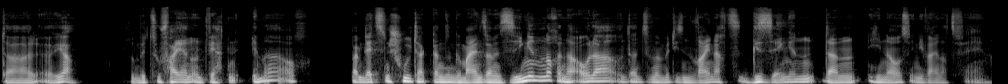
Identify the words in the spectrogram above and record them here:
da, äh, ja, so mit zu feiern. Und wir hatten immer auch beim letzten Schultag dann so ein gemeinsames Singen noch in der Aula und dann sind wir mit diesen Weihnachtsgesängen dann hinaus in die Weihnachtsferien.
